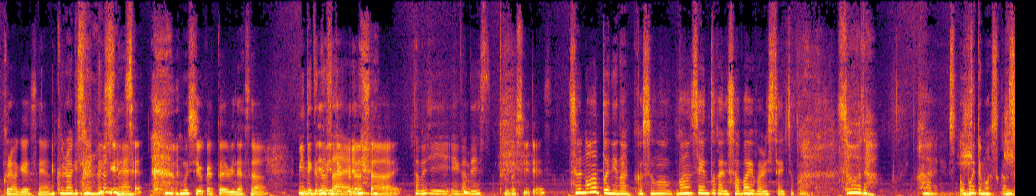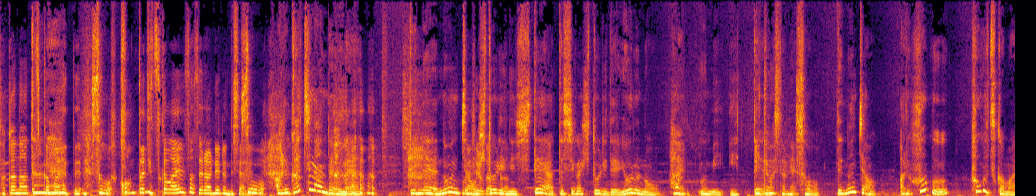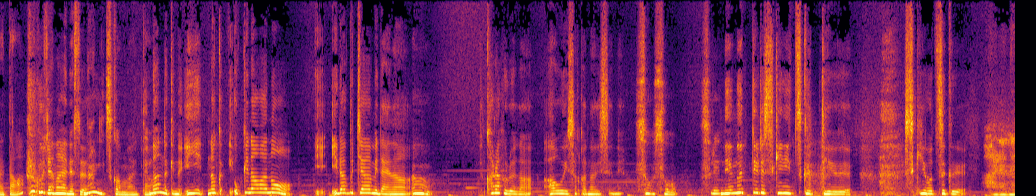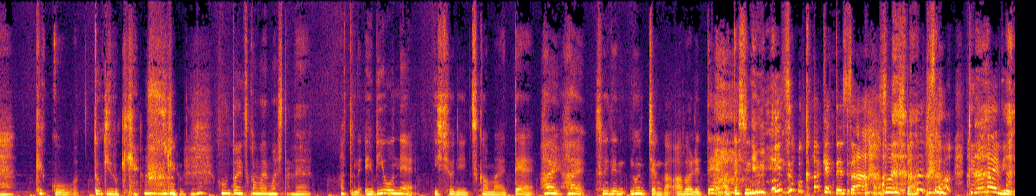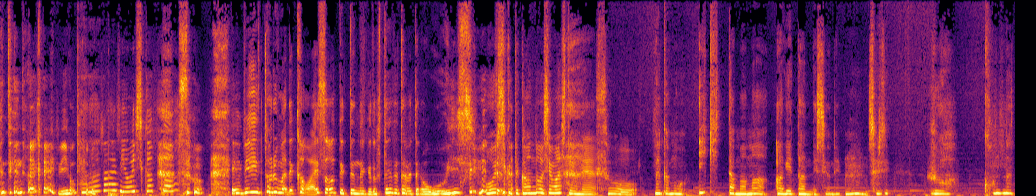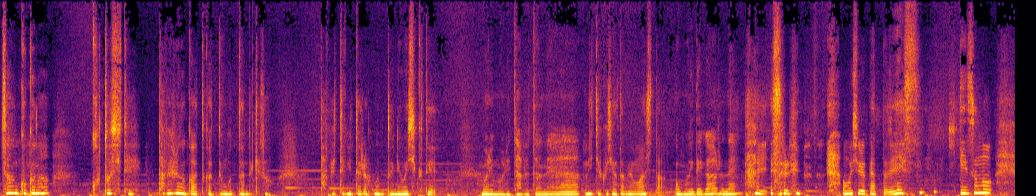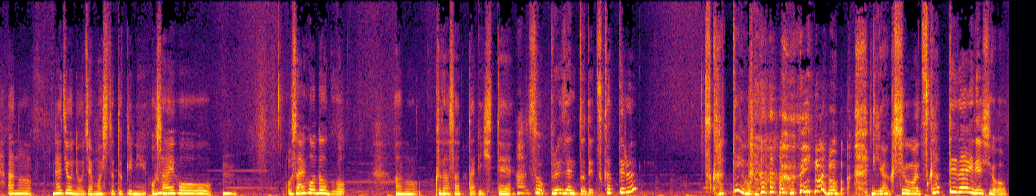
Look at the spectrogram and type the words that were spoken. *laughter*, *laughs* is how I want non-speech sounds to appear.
クラゲ線クラゲ線ですね。線 *laughs* もしよかったら皆さん。見てください。見てください。楽しい映画です。楽しいです。その後になんかその番宣とかでサバイバルしたりとか、そうだ。はい、覚えてますか？い魚捕まえて、そう。本当に捕まえさせられるんですよ。そう。あれガチなんだよね。*laughs* でねのんちゃんを一人にして私が一人で夜のはい。海行って。言ってましたね。そう。でのんちゃんあれフグ？フグ捕まえた？フグじゃないです。何捕まえた？なんだっけね、いなんか沖縄のイイラブチャーみたいなうんカラフルな青い魚ですよね。そうそうそれ眠ってる隙につくっていう、隙をつく。あれね結構ドキドキ *laughs* 本当に捕まえましたね。あとねエビをね一緒に捕まえてはい、はい。それでのんちゃんが暴れて私に水をかけてさ。そうでした。手長エビ。手手長エビをこう。長エビ美味しかった。そう。エビ取るまでかわいそうって言ってんだけど二人で食べたら美味しい美味しくて感動しましたよね。そなんかもう生きたまま揚げたんですよね。う、うん、それで、うわ、こんな残酷なことして食べるのかとかって思ったんだけど、食べてみたら本当に美味しくて、もりもり食べたね。めちゃくちゃ食べました。思い出があるね。はい、それ、面白かったです。で、その、あの、ラジオにお邪魔した時に、お裁縫を、うん。お裁縫道具を、あの、くださったりして、あそうプレゼントで使ってる？使ってよ。*laughs* 今のリアクションは使ってないでしょ。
